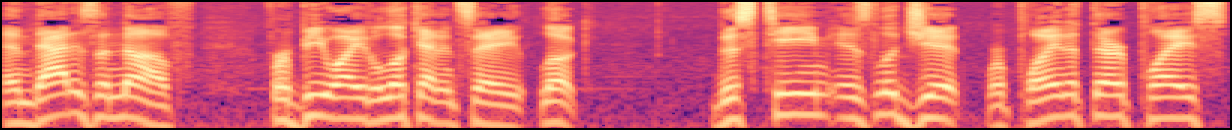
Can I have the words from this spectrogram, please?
and that is enough for BYU to look at and say, "Look, this team is legit. We're playing at their place.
